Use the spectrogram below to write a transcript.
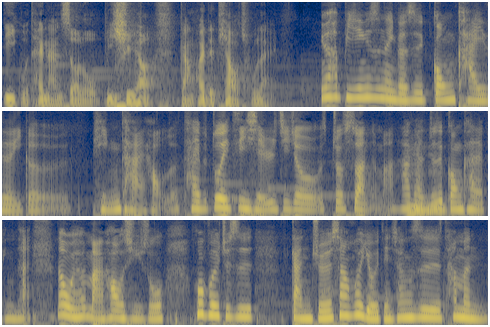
低谷太难受了，我必须要赶快的跳出来，因为它毕竟是那个是公开的一个平台好了，他对自己写日记就就算了嘛，他可能就是公开的平台。嗯、那我也会蛮好奇说，会不会就是感觉上会有一点像是他们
